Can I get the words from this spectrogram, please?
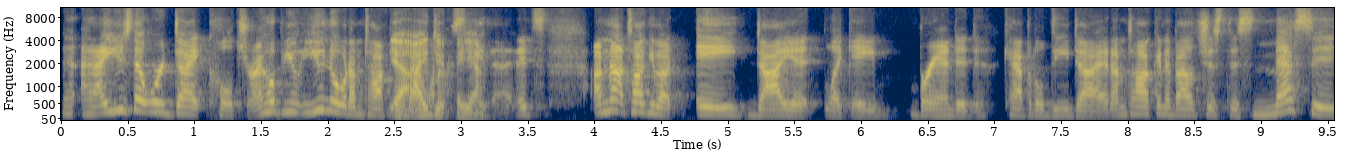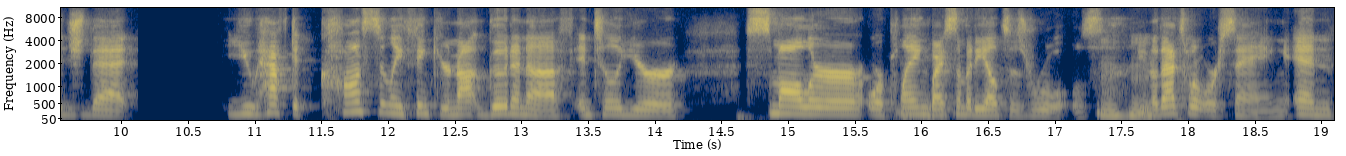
and I use that word diet culture. I hope you you know what I'm talking yeah, about. I do. I yeah, that. it's I'm not talking about a diet like a branded capital D diet. I'm talking about just this message that you have to constantly think you're not good enough until you're smaller or playing by mm-hmm. somebody else's rules. Mm-hmm. You know, that's what we're saying. And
